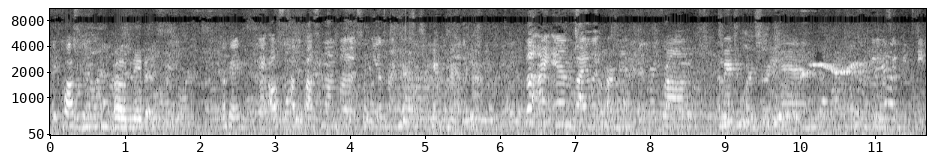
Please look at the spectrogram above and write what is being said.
Your costume. Oh, Mavis. Okay. I also have a costume on, but Sophia's right here, so she can't do my other costume. But I am Violet Harmon from American Horror Story and Beans and Meat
